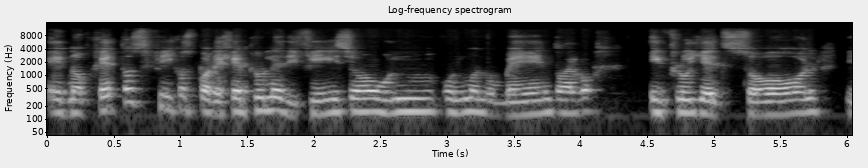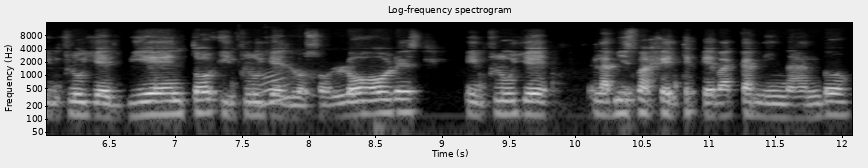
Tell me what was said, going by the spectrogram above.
en objetos fijos, por ejemplo, un edificio, un, un, monumento, algo, influye el sol, influye el viento, influyen oh. los olores, influye la misma gente que va caminando.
